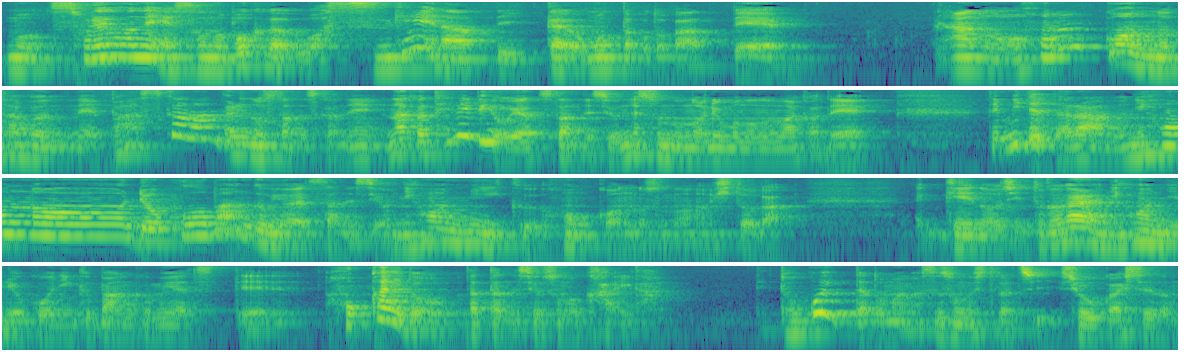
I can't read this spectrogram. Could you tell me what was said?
もうそれをね、その僕が、うわ、すげえなって一回思ったことがあって、あの、香港の多分ね、バスかなんかに乗ってたんですかね。なんかテレビをやってたんですよね、その乗り物の中で。で、見てたら、あの、日本の旅行番組をやってたんですよ。日本に行く香港のその人が。芸能人とかが日本に旅行に行く番組やつって、北海道だったんですよ、その会が。どこ行ったと思います？その人たち、紹介してたの。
